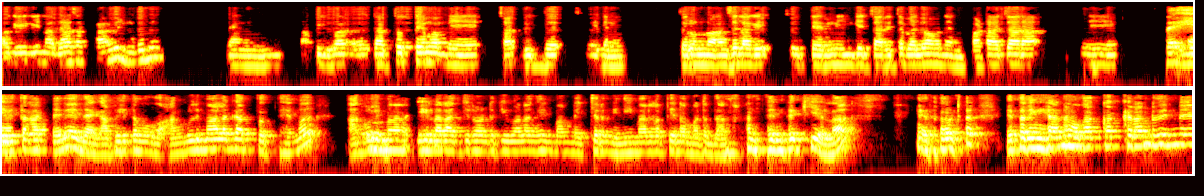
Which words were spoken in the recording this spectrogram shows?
වගේ කියන අදහසක් ආවේ මොකද? දැන් අපි ගත්තොත් එහෙම මේ බුද්ධ ඒ කියන්නේ තරුණ වහන්සේලාගේ තෙරණින්ගේ චරිත බැලුවම දැන් පටාචාරා මේ ඒ විතරක් නෙමෙයි. දැන් අපි හිතමු අඟුලිමාල ගත්තොත් එහෙම අඟුලිමාල කියලා රජුරවන්ට කිව්වා නම් මම මෙච්චර මිනි මරලා තියෙනවා මට දන්වන් දෙන්න කියලා. එතකොට එතනින් යන මොකක්වත් කරන්න වෙන්නේ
